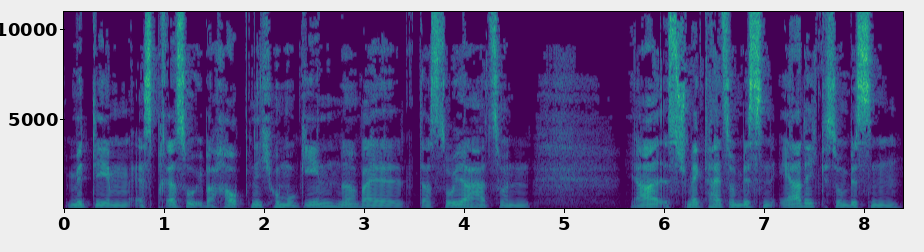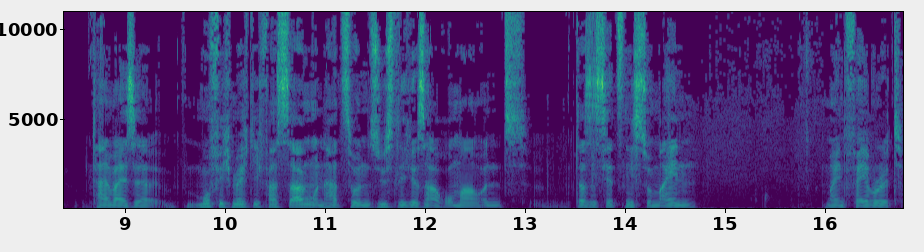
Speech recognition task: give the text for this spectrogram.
mit dem Espresso überhaupt nicht homogen, ne? weil das Soja hat so ein, ja, es schmeckt halt so ein bisschen erdig, so ein bisschen teilweise muffig, möchte ich fast sagen, und hat so ein süßliches Aroma. Und das ist jetzt nicht so mein mein Favorite,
